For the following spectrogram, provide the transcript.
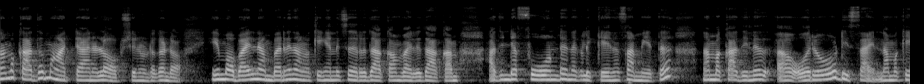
നമുക്കത് മാറ്റാനുള്ള ഓപ്ഷനുണ്ട് കണ്ടോ? ഈ മൊബൈൽ നമ്പറിനെ നമുക്കിങ്ങനെ ചെറുതാക്കാം വലുതാക്കാം. അതിന്റെ ഫോണ്ട് എന്ന് ക്ലിക്ക് ചെയ്യുന്ന സമയത്ത് നമുക്കതിന് ഓരോ ഡിസൈൻ നമുക്ക്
